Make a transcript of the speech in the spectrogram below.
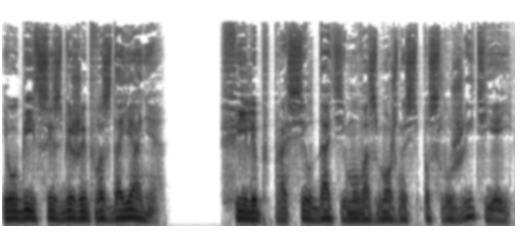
и убийца избежит воздаяния. Филипп просил дать ему возможность послужить ей,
